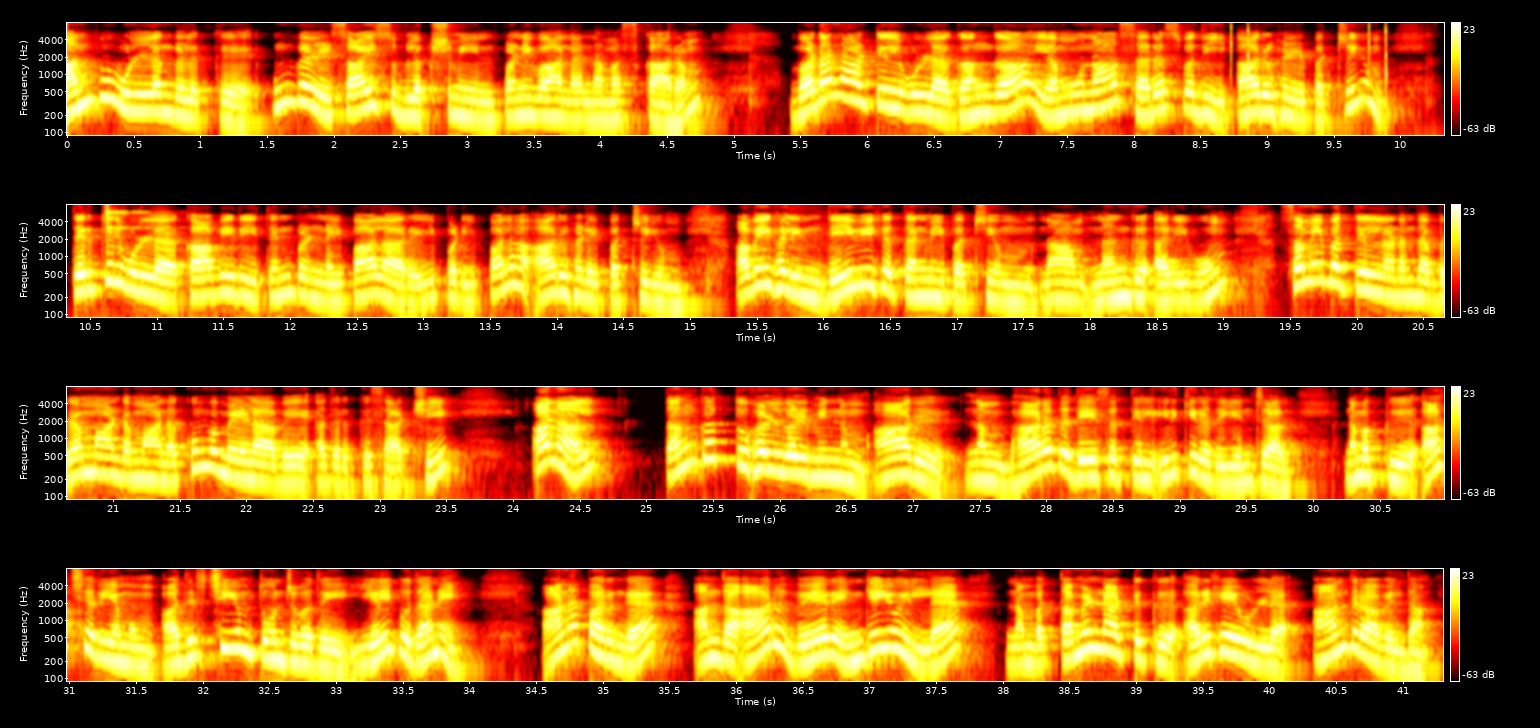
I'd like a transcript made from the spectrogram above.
அன்பு உள்ளங்களுக்கு உங்கள் சாய் சுப்லக்ஷ்மியின் பணிவான நமஸ்காரம். வடநாட்டில் உள்ள கங்கா யமுனா சரஸ்வதி ஆறுகள் பற்றியும் தெற்கில் உள்ள காவிரி தென்பெண்ணை பாலாறு இப்படி பல ஆறுகளை பற்றியும் அவைகளின் தெய்வீக தன்மை பற்றியும் நாம் நன்கு அறிவோம். சமீபத்தில் நடந்த பிரம்மாண்டமான கும்பமேளாவே அதற்கு சாட்சி. ஆனால் தங்கத்துகள்கள் மின்னும் ஆறு நம் பாரத தேசத்தில் இருக்கிறது என்றால் நமக்கு ஆச்சரியமும் அதிர்ச்சியும் தோன்றுவது இயல்புதானே? ஆனால் பாருங்க அந்த ஆறு வேற எங்கேயும் இல்லை. நம்ம தமிழ்நாட்டுக்கு அருகே உள்ள ஆந்திராவில் தான்.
